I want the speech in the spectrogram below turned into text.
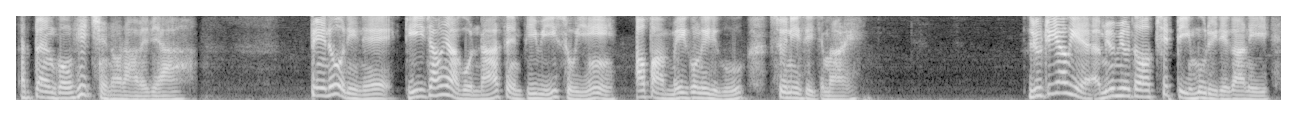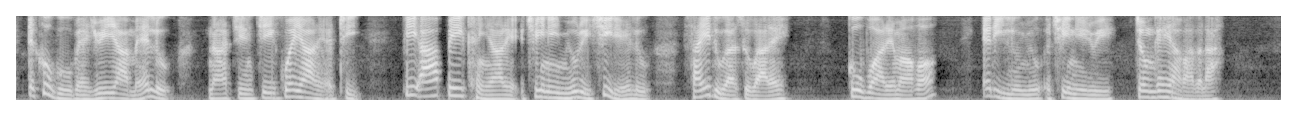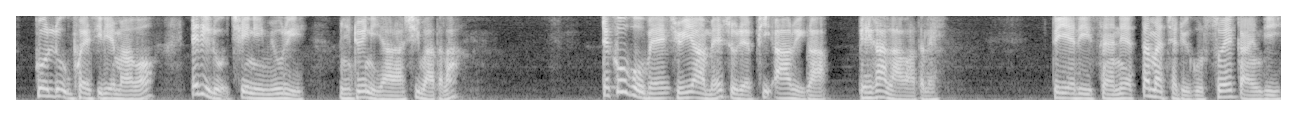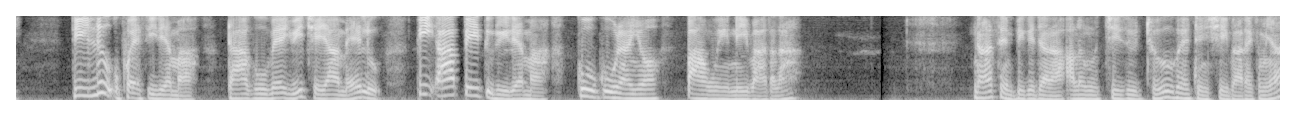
အတန်ကုန်ဟစ်ချင်တော့တာပဲဗျာ တင်တို့အနေနဲ့ဒီအကြောင်းအရာကိုနားဆင်ပြီးပြီဆိုရင်အောက်ပါမေးခွန်းလေးတွေကိုဆွေးနွေးစီကြပါမယ်လူတစ်ယောက်ရဲ့အမျိုးမျိုးသောဖြစ်တည်မှုတွေကနေတစ်ခုကိုပဲရွေးရမယ်လို့နာကျင်ကြေကွဲရတဲ့အထိဖိအားပေးခံရတဲ့အခြေအနေမျိုးတွေရှိတယ်လို့စာရေးသူကဆိုပါတယ်ကို့ဘွားထဲမှာဟောအဲ့ဒီလိုမျိုးအခြေအနေတွေကြုံခဲ့ရပါသလားကိုလူအဖွဲ့အစည်းတွေမှာကောအဲ့ဒီလိုအခြေအနေမျိုးတွေမြင်တွေ့နေရတာရှိပါသလား တခုကိုပဲရွေးရမယ်ဆိုတဲ့ဖိအားတွေကဘယ်ကလာပါသလဲတရည်ဆန်တဲ့တတ်မှတ်ချက်တွေကိုစွဲကင်ပြီးဒီလူအဖွဲ့အစည်းထဲမှာဒါကိုပဲရွေးချယ်ရမယ်လို့ဖိအားပေးသူတွေထဲမှာကိုကိုယ်တိုင်ရော ပါဝင်နေပါသလားနားဆင်ပေးကြတာအားလုံးကိုကျေးဇူးထူးပဲတင်ရှိပါတယ်ခင်ဗျာ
